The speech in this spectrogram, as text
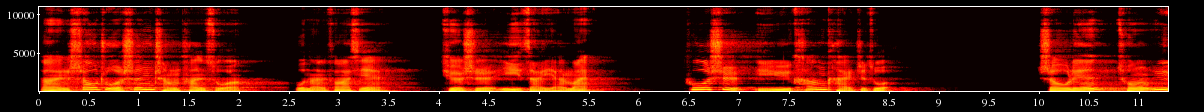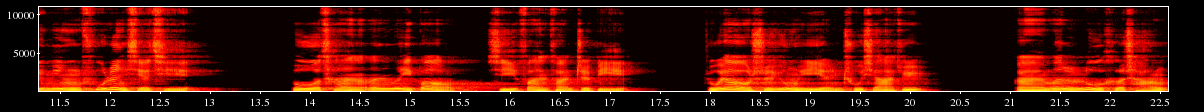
但稍作深层探索，不难发现。却是意在言外，托事比喻慷慨之作。首联从欲命赴任写起，多灿恩未报，系泛泛之笔，主要是用以引出下句。敢问路何长？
